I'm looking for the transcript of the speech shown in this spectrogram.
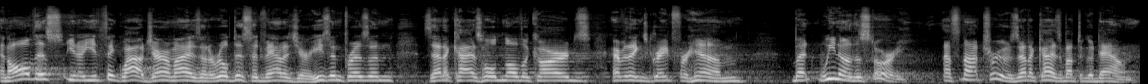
And all this, you know, you'd think, wow, Jeremiah's at a real disadvantage here. He's in prison, Zedekiah's holding all the cards, everything's great for him. But we know the story. That's not true. Zedekiah's about to go down.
